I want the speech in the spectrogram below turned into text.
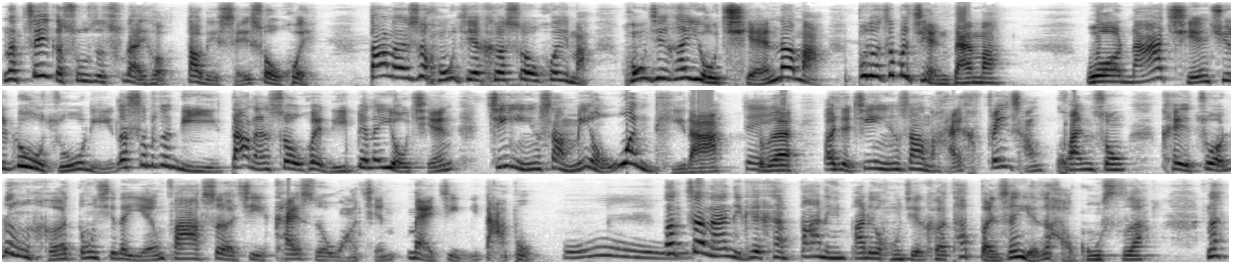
那这个数字出来以后，到底谁受贿？当然是红杰科受贿嘛，红杰科有钱了嘛，不就这么简单吗？我拿钱去入主你，那是不是你当然受贿？你变得有钱，经营上没有问题的，啊，对，对不对？而且经营上呢还非常宽松，可以做任何东西的研发设计，开始往前迈进一大步。哦，那再来你可以看八零八六红杰科，它本身也是好公司啊。那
